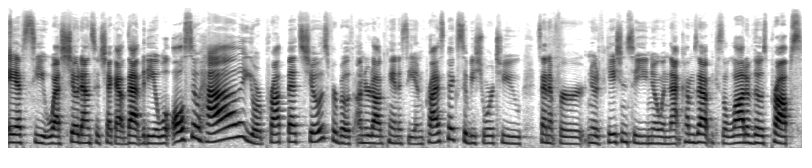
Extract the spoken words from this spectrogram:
AFC West showdown. So check out that video. We'll also have your prop bets shows for both Underdog Fantasy and PrizePicks. So be sure to sign up for notifications so you know when that comes out because a lot of those props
